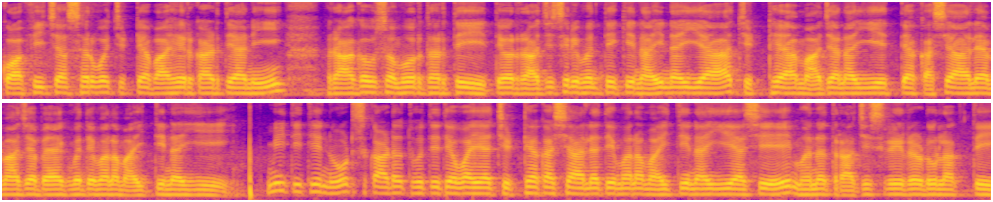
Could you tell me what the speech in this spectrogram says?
कॉफीच्या सर्व चिठ्ठ्या बाहेर काढते आणि राघव समोर धरते. तर राजेश्री म्हणते की नाही नाही या चिठ्ठ्या माझ्या नाही आहेत त्या कशा आल्या माझ्या बॅगमध्ये मला माहिती नाही आहे मी तिथे नोट्स काढत होते तेव्हा या चिठ्ठ्या कशा आल्या ते मला माहिती नाही आहे असे म्हणत राजेश्री रडू लागते.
